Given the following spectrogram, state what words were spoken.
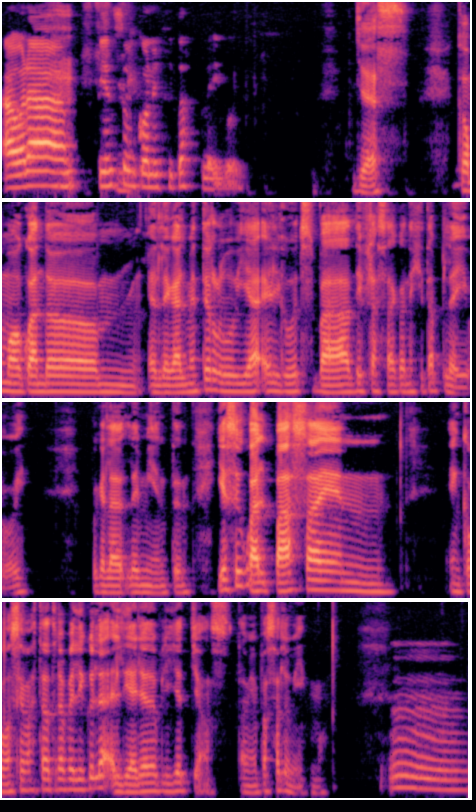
Ahora pienso en conejitas Playboy. Yes. Como cuando mm, el legalmente rubia, el Goods va a disfrazar a conejita Playboy. Porque la- le mienten. Y eso igual pasa en, en. ¿Cómo se llama esta otra película? El diario de Bridget Jones. También pasa lo mismo. Mm.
